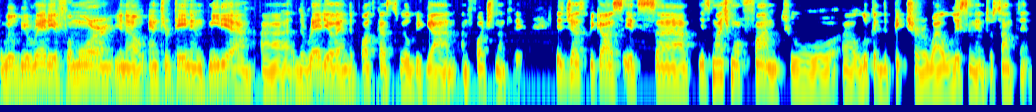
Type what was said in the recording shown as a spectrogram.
will be ready for more you know entertaining media. Uh, the radio and the podcasts will be gone unfortunately. It's just because it's uh, it's much more fun to uh, look at the picture while listening to something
